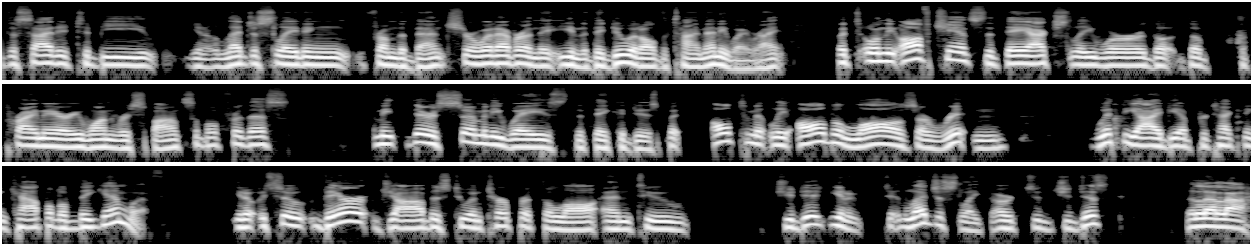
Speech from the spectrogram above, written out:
decided to be, you know, legislating from the bench or whatever, and they, you know, they do it all the time anyway, right? But on the off chance that they actually were the the, the primary one responsible for this, I mean, there's so many ways that they could do this, but ultimately, all the laws are written with the idea of protecting capital to begin with. You know, so their job is to interpret the law and to judic, you know, to legislate or to judic, la, la,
